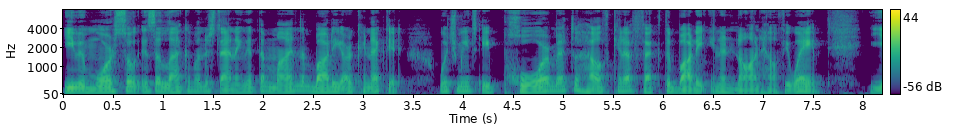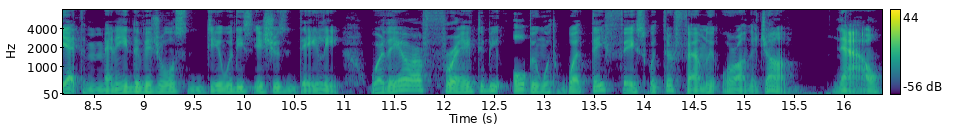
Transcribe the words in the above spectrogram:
Even more so is the lack of understanding that the mind and body are connected, which means a poor mental health can affect the body in a non healthy way. Yet many individuals deal with these issues daily where they are afraid to be open with what they face with their family or on the job. Now,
